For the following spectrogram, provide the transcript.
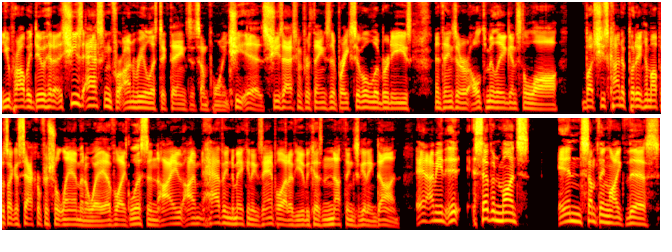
you probably do hit a she's asking for unrealistic things at some point she is she's asking for things that break civil liberties and things that are ultimately against the law but she's kind of putting him up as like a sacrificial lamb in a way of like listen i i'm having to make an example out of you because nothing's getting done and i mean it seven months in something like this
